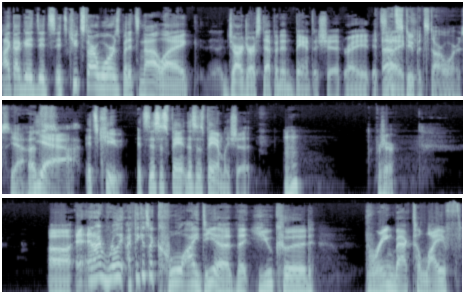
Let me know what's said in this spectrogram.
like I it's it's it's cute Star Wars, but it's not like Jar Jar stepping in Banta shit, right? It's That's like stupid Star Wars. Yeah. That's, Yeah, it's cute. It's this is fam- this is family shit. for sure. Uh, and, and I really, I think it's a cool idea that you could bring back to life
